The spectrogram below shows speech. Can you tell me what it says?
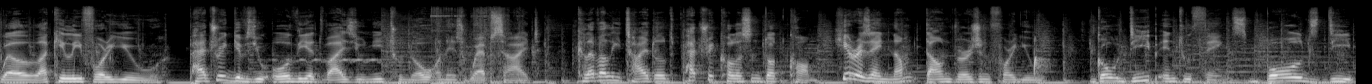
Well, luckily for you, Patrick gives you all the advice you need to know on his website, cleverly titled patrickcollison.com. Here is a numbed down version for you. Go deep into things, balls deep,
